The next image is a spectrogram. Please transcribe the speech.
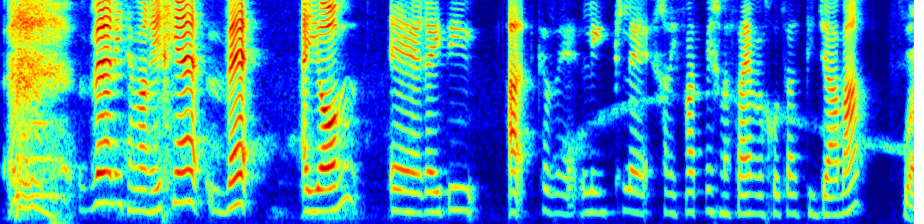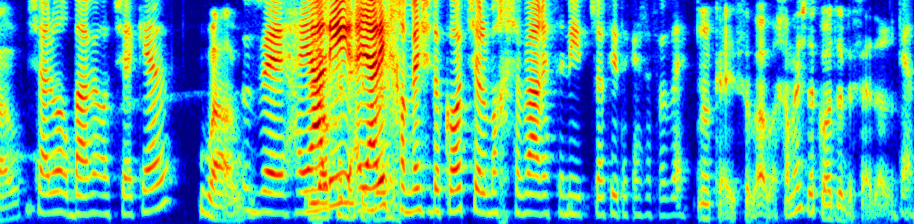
ואני תמר יחיא, והיום ראיתי אה, כזה לינק לחליפת מכנסיים וחולצת פיג'מה, וואו, שעלו 400 שקל, וואו. והיה לא לי, היה לי. חמש דקות של מחשבה רצינית להוציא את הכסף הזה. אוקיי, סבבה. חמש דקות זה בסדר. כן.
